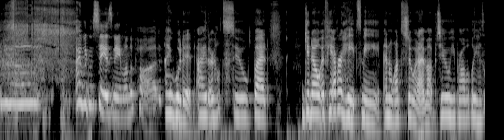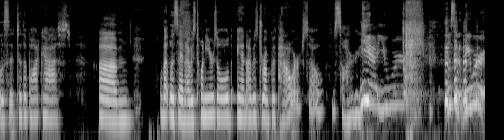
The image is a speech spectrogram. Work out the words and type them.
yeah. I wouldn't say his name on the pod. I wouldn't either. He'll sue. But you know, if he ever hates me and wants to know what I'm up to, he probably has listened to the podcast. Um, but listen, I was 20 years old and I was drunk with power, so I'm sorry. Yeah, you were. listen, we were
